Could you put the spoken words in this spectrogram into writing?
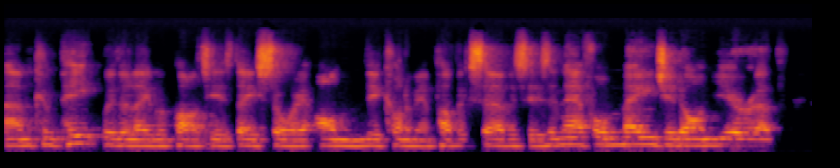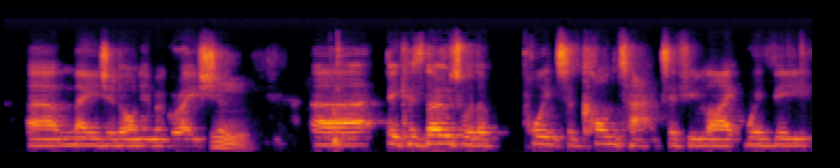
um, compete with the Labour Party as they saw it on the economy and public services, and therefore majored on Europe, uh, majored on immigration, mm. Uh, because those were the points of contact, if you like, with the,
